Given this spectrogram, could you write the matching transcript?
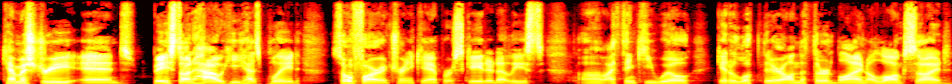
chemistry and based on how he has played so far in training camp or skated at least, um, I think he will get a look there on the third line alongside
